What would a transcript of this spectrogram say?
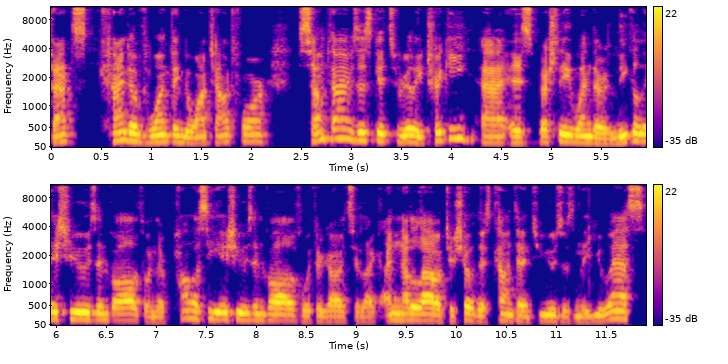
that's kind of one thing to watch out for. Sometimes this gets really tricky, uh, especially when there are legal issues involved, when there are policy issues involved with regards to, like, I'm not allowed to show this content to users in the US.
